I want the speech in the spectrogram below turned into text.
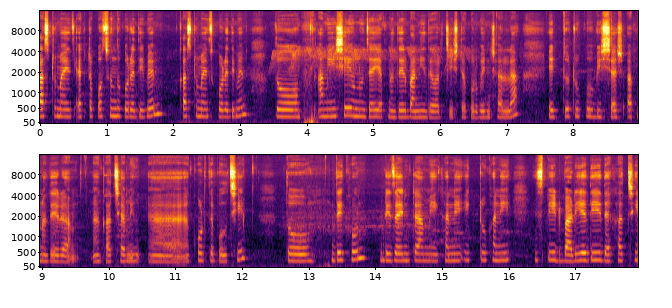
কাস্টমাইজ একটা পছন্দ করে দিবেন কাস্টমাইজ করে দিবেন। তো আমি সেই অনুযায়ী আপনাদের বানিয়ে দেওয়ার চেষ্টা করব ইনশাল্লাহ। এতটুকু বিশ্বাস আপনাদের কাছে আমি করতে বলছি। তো দেখুন, ডিজাইনটা আমি এখানে একটুখানি স্পিড বাড়িয়ে দিয়ে দেখাচ্ছি।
